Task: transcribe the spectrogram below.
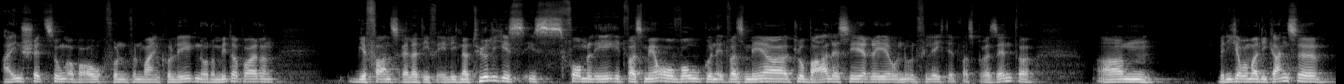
Einschätzung, aber auch von, von meinen Kollegen oder Mitarbeitern, wir fahren es relativ ähnlich. Natürlich ist, ist Formel E etwas mehr en vogue und etwas mehr globale Serie und, und vielleicht etwas präsenter. Ähm, wenn ich aber mal die ganze,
